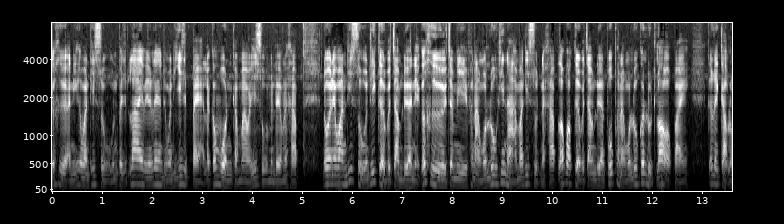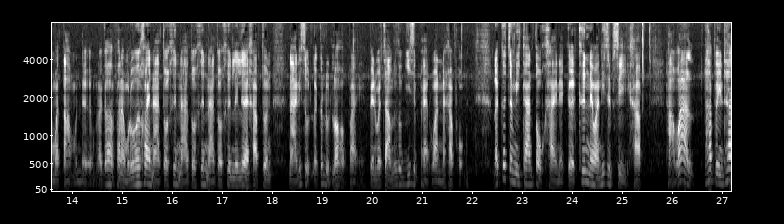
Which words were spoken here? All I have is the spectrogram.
ก็คืออันนี้คือวันที่ 0 ไปไล่ไปเรื่อยๆถึงวันที่ 28 แล้วก็วนกลับมาวันที่ 0 เหมือนเดิมนะครับ โดยในวันที่ 0 ที่เกิดประจำเดือนเนี่ยก็คือจะมีผนังมดลูกที่หนามากที่สุดนะครับ แล้วพอเกิดประจำเดือนปุ๊บผนังมดลูกก็หลุดลอกออกไป ก็เลยกลับลงมาต่ำเหมือนเดิม แล้วก็ผนังมดลูกค่อยๆหนาตัวขึ้นหนาตัวขึ้นหนาตัวขึ้นเรื่อยๆครับจนหนาที่สุดแล้วก็หลุดลอกออกไป เป็นประจำทุกๆ 28 วันนะครับผม แล้วก็จะมีการตกไข่เนี่ยเกิดขึ้นในวันที่ 14 ครับถามว่า ถ้าเป็นถ้า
